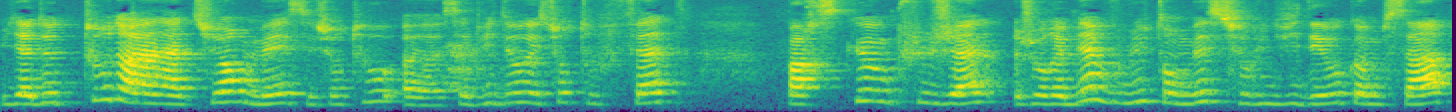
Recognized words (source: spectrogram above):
Il y a de tout dans la nature, mais c'est surtout, euh, cette vidéo est surtout faite parce que plus jeune, j'aurais bien voulu tomber sur une vidéo comme ça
